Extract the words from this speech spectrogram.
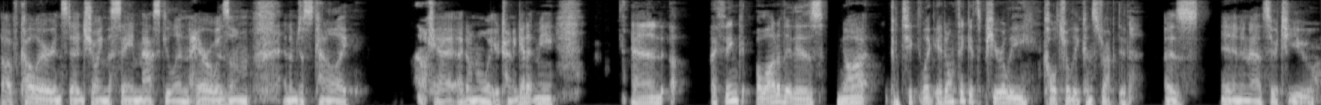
of color instead showing the same masculine heroism, and I'm just kind of like, okay, I, I, don't know what you're trying to get at me, and uh, I think a lot of it is not particular. Like, I don't think it's purely culturally constructed as in an answer to you,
